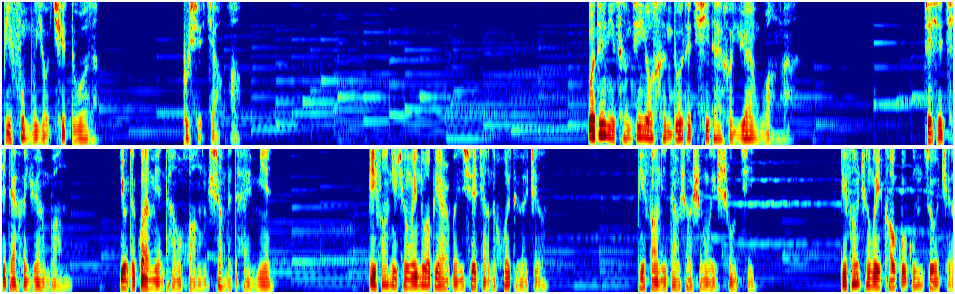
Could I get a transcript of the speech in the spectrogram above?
比父母有趣多了，不许骄傲。我对你曾经有很多的期待和愿望啊，这些期待和愿望，有的冠冕堂皇上的台面，比方你成为诺贝尔文学奖的获得者，比方你当上省委书记。比方成为考古工作者，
